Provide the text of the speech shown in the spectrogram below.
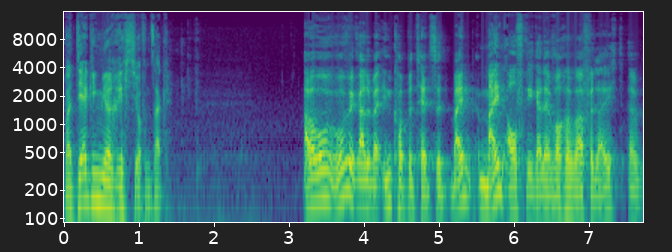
Weil der ging mir richtig auf den Sack. Aber wo, wo wir gerade bei Inkompetenz sind, mein, mein Aufreger der Woche war vielleicht, ähm,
